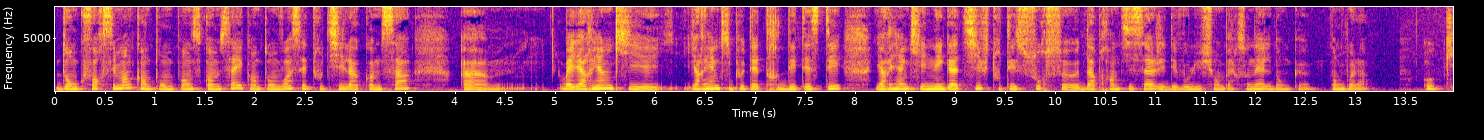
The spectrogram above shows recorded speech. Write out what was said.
Donc forcément, quand on pense comme ça et quand on voit cet outil-là comme ça, il euh, n'y bah, a, rien qui y a rien qui peut être détesté, il n'y a rien qui est négatif, tout est source d'apprentissage et d'évolution personnelle. Donc, euh, donc voilà. Ok,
